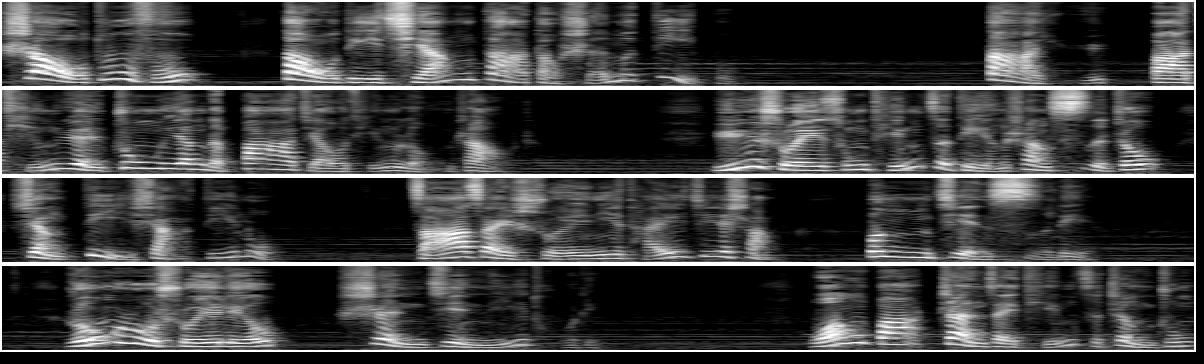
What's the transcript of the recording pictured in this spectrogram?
少都府到底强大到什么地步？大雨把庭院中央的八角亭笼罩着，雨水从亭子顶上四周向地下滴落，砸在水泥台阶上，崩溅四裂，融入水流，渗进泥土里。王八站在亭子正中，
